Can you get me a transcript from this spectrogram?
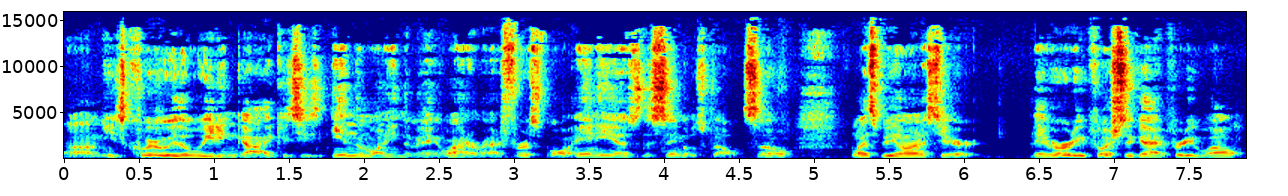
Um, he's clearly the leading guy because he's in the Money in the Bank ladder match first of all, and he has the singles belt. So let's be honest here, they've already pushed the guy pretty well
